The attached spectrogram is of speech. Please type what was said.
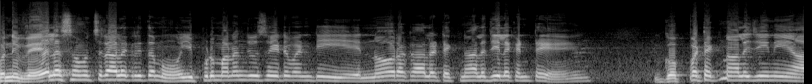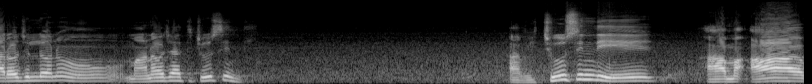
కొన్ని వేల సంవత్సరాల క్రితము ఇప్పుడు మనం చూసేటువంటి ఎన్నో రకాల టెక్నాలజీల కంటే గొప్ప టెక్నాలజీని ఆ రోజుల్లోనూ మానవజాతి చూసింది. అవి చూసింది ఆ మ- ఆ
